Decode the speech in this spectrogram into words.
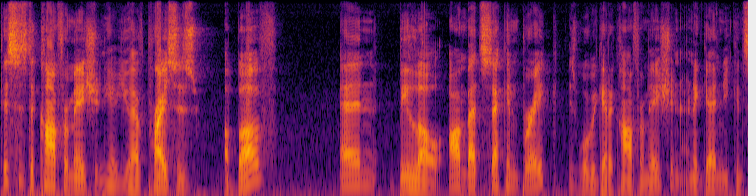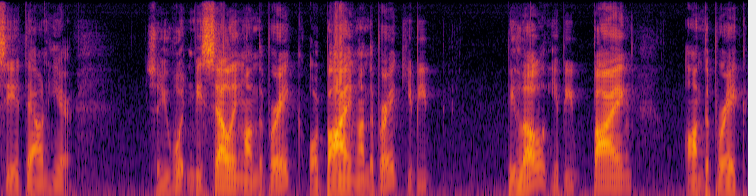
This is the confirmation here. You have prices above and below. On that second break is where we get a confirmation, and again, you can see it down here. So you wouldn't be selling on the break or buying on the break. You'd be below, you'd be buying on the break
